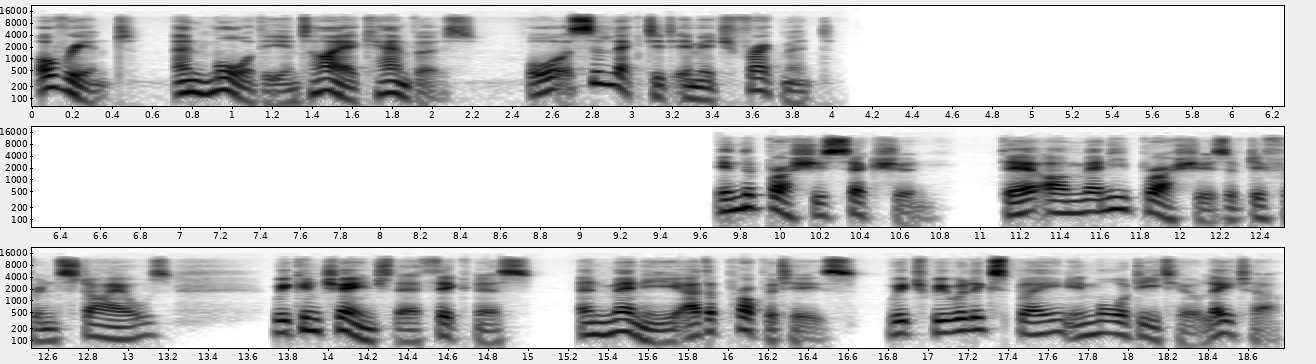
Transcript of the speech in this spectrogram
orient, and more the entire canvas or a selected image fragment. In the brushes section, there are many brushes of different styles. We can change their thickness and many other properties, which we will explain in more detail later.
